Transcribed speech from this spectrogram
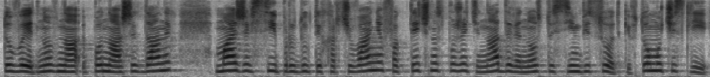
то видно по наших даних, майже всі продукти харчування фактично спожиті на 97%, в тому числі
